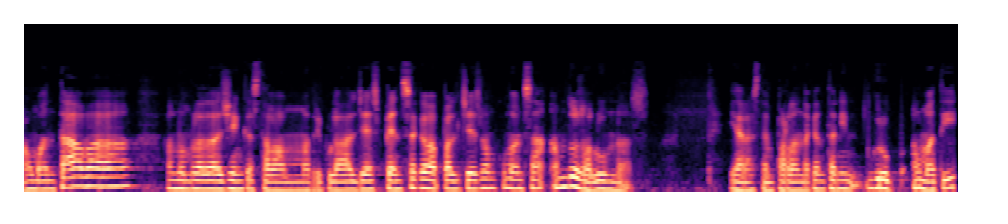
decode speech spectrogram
augmentava, el nombre de gent que estava matriculada al GES pensa que pel GES vam començar amb dos alumnes i ara estem parlant de que en tenim grup al matí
